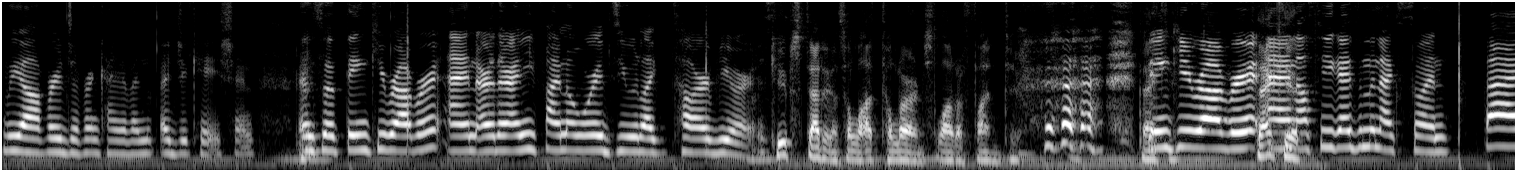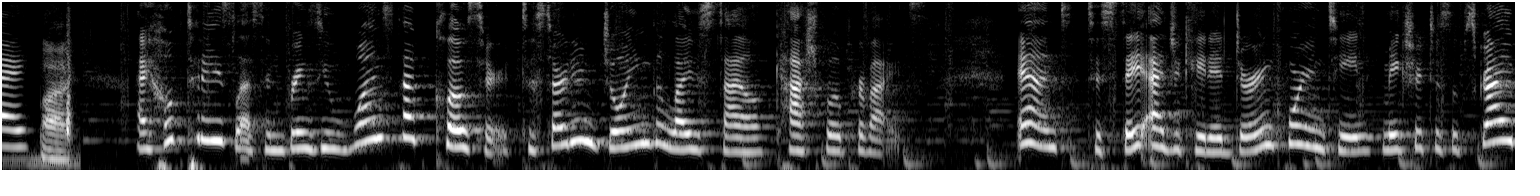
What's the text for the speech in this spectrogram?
We offer a different kind of an education. And so thank you, Robert. And are there any final words you would like to tell our viewers? Keep studying. It's a lot to learn. It's a lot of fun, too. Thank, you. Robert. Thank and you. I'll see you guys in the next one. Bye. Bye. I hope today's lesson brings you one step closer to start enjoying the lifestyle cash flow provides. And to stay educated during quarantine, make sure to subscribe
